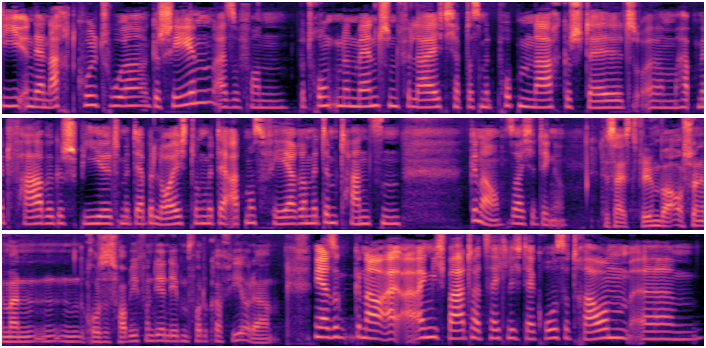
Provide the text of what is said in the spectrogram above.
die in der Nachtkultur geschehen, also von betrunkenen Menschen vielleicht. Ich habe das mit Puppen nachgestellt, ähm, habe mit Farbe gespielt, mit der Beleuchtung, mit der Atmosphäre, mit dem Tanzen. Genau, solche Dinge. Das heißt, Film war auch schon immer ein, ein großes Hobby von dir neben Fotografie, oder? Nee, also genau, eigentlich war tatsächlich der große Traum, ähm,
